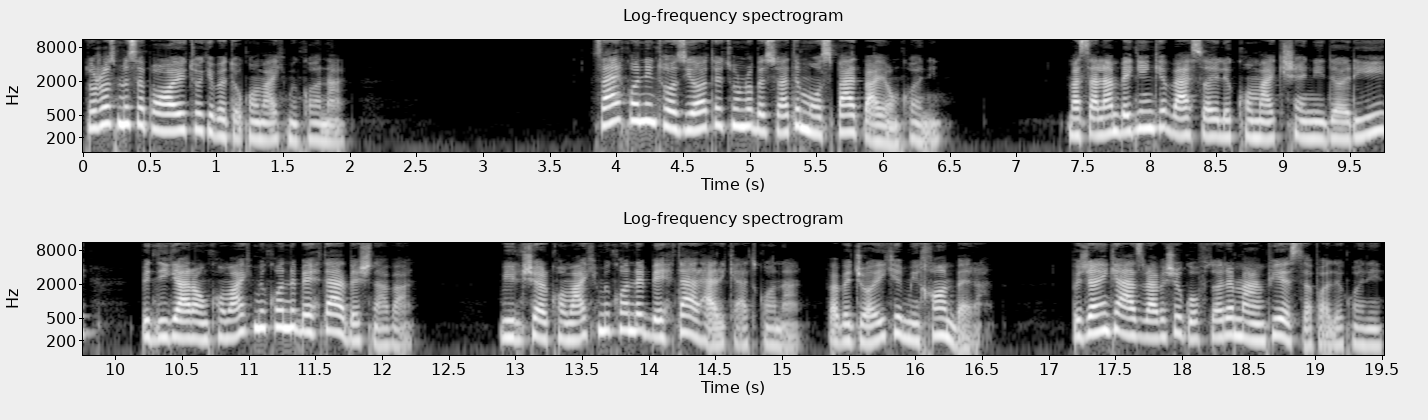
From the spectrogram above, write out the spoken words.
درست مثل پاهای تو که به تو کمک می‌کنن. سعی کنین توضیحاتتون رو به صورت مثبت بیان کنین. مثلا بگین که وسایل کمک شنیداری به دیگران کمک می‌کنه بهتر بشنون. ویلچر کمک می‌کنه بهتر حرکت کنن و به جایی که می‌خوان برن. به جای اینکه از روش گفتار منفی استفاده کنین.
